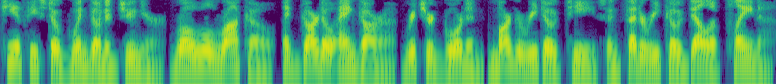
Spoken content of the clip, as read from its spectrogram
Teofisto Guingona Jr., Raul Roco, Edgardo Angara, Richard Gordon, Margarito Teves and Federico della Plana.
